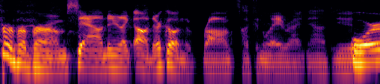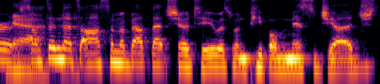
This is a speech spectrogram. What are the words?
boom, boom, boom sound. And you're like, oh, they're going the wrong fucking way right now, dude. Or Yeah. something that's awesome about that show too is when people misjudge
